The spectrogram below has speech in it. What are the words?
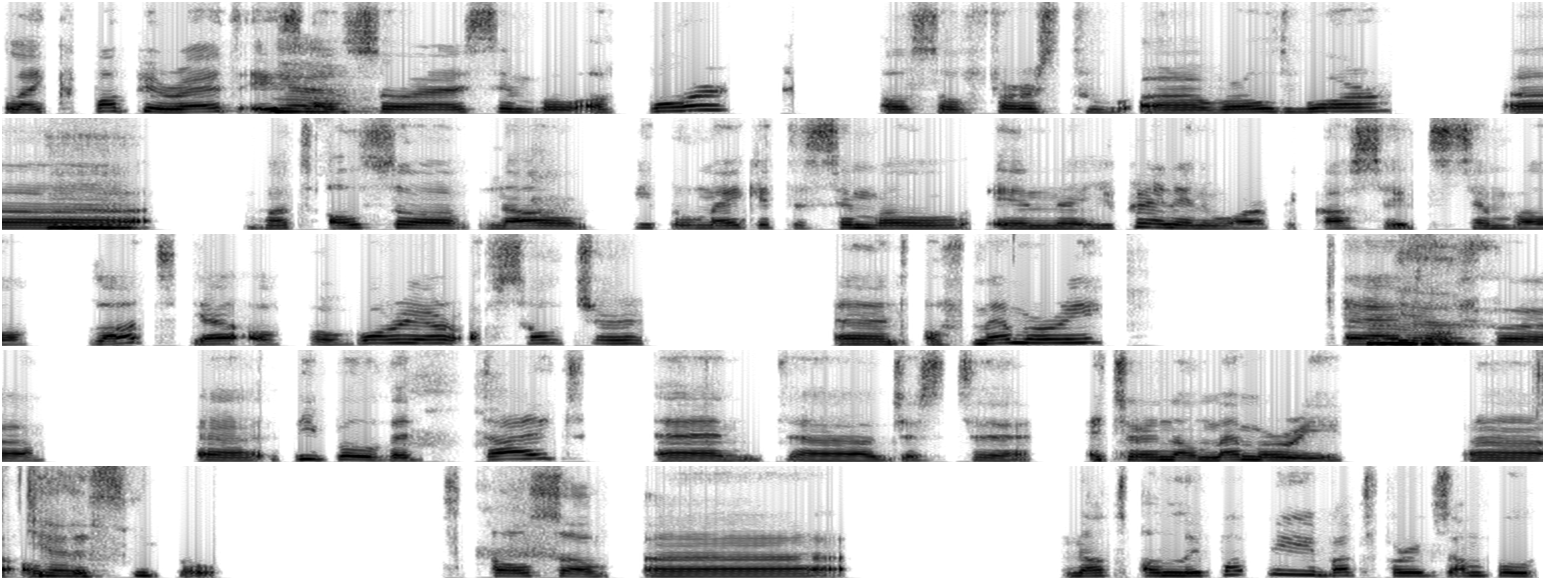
Like poppy red is Yeah. also a symbol of war, also First uh, World War. Uh, Mhm. But also now people make it a symbol in Ukrainian war because it's symbol of blood, yeah, of a warrior, of soldier, and of memory, and Yeah. of uh, uh, people that died, and uh, just uh, eternal memory uh, of these people. Also, uh, not only poppy, but for example,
